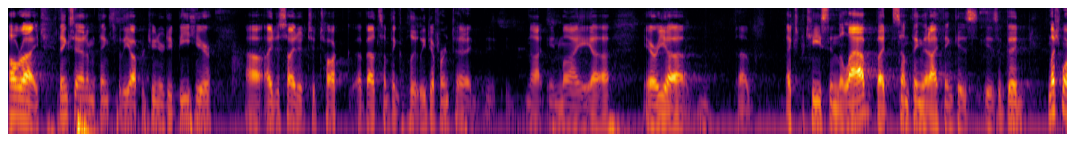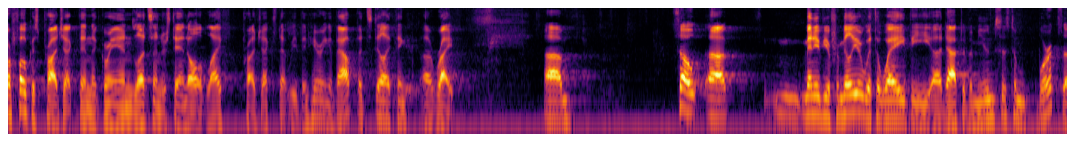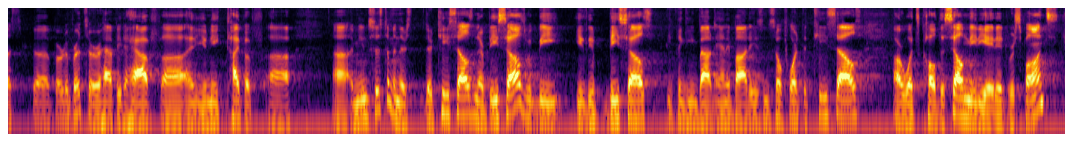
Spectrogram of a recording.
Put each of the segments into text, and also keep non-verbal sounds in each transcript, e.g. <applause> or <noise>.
All right. Thanks, Adam. Thanks for the opportunity to be here. Uh, I decided to talk about something completely different, uh, not in my uh, area of expertise in the lab, but something that I think is, is a good, much more focused project than the grand let's understand all of life projects that we've been hearing about, but still I think uh, right. Um, so uh, many of you are familiar with the way the adaptive immune system works. Us uh, vertebrates are happy to have uh, a unique type of uh, uh, immune system, and there's their T cells and their B cells would be B cells, you're thinking about antibodies and so forth. The T cells are what's called the cell-mediated response.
